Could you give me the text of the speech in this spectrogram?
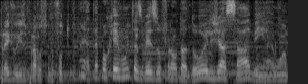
prejuízo para você no futuro. É, até porque muitas vezes o fraudador, ele já sabe, é uma,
